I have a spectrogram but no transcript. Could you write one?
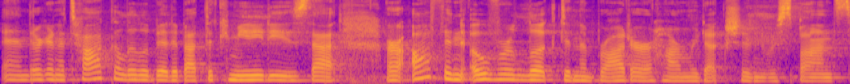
And they're going to talk a little bit about the communities that are often overlooked in the broader harm reduction response.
